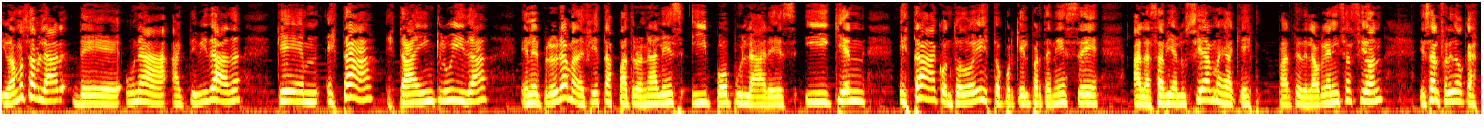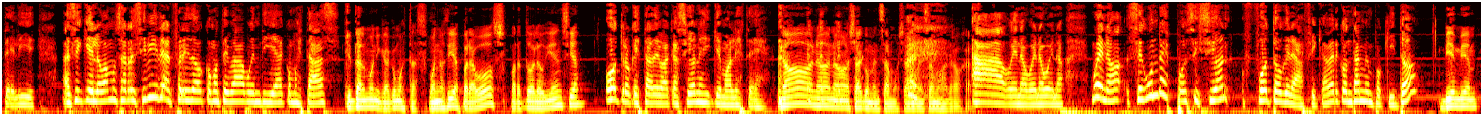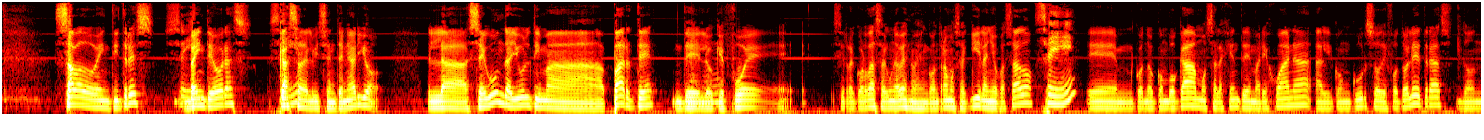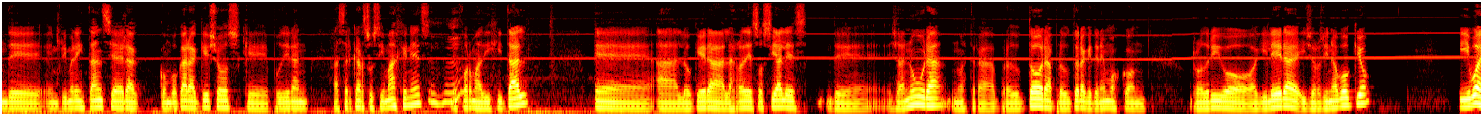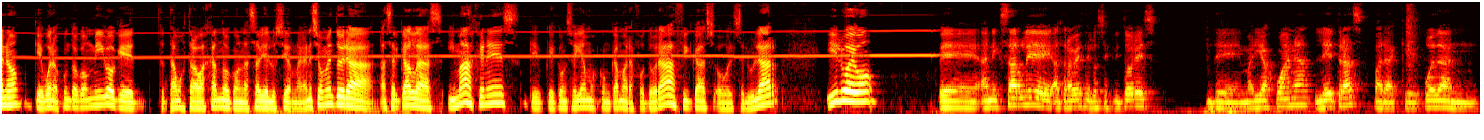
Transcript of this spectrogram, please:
y vamos a hablar de una actividad que mm, está, está incluida en el programa de fiestas patronales y populares. Y quien está con todo esto, porque él pertenece a la Sabia Luciérnaga, que es parte de la organización, es Alfredo Castelli. Así que lo vamos a recibir. Alfredo, ¿cómo te va? Buen día, ¿cómo estás? ¿Qué tal, Mónica? ¿Cómo estás? Buenos días para vos, para toda la audiencia. Otro que está de vacaciones y que moleste. No, no, no, ya comenzamos, ya comenzamos a trabajar. Ah, bueno, bueno, bueno. Bueno, segunda exposición fotográfica. A ver, contame un poquito. Bien, bien. Sábado 23, 20 horas, Casa del Bicentenario. La segunda y última parte de lo que fue si recordás, alguna vez nos encontramos aquí el año pasado. Sí. Em, cuando convocábamos a la gente de María Juana al concurso de fotoletras, donde en primera instancia era convocar a aquellos que pudieran acercar sus imágenes de forma digital eh, a lo que eran las redes sociales de Llanura, nuestra productora, productora que tenemos con Rodrigo Aguilera y Georgina Bocchio. Y bueno, que bueno, junto conmigo que estamos trabajando con la sabia Luciérnaga. En ese momento era acercar las imágenes que, conseguíamos con cámaras fotográficas o el celular y luego eh, anexarle a través de los escritores de María Juana letras para que puedan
